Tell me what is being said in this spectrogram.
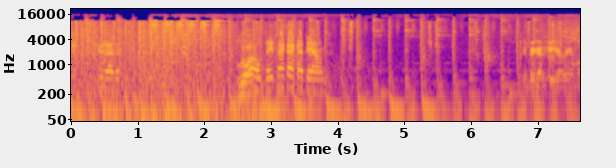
Yep, shoot at it. Blew Oh, they, that guy got downed. Anybody got AR ammo?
